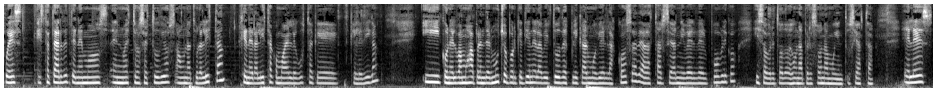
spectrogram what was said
pues esta tarde tenemos en nuestros estudios a un naturalista, generalista como a él le gusta que, le digan, y con él vamos a aprender mucho porque tiene la virtud de explicar muy bien las cosas, de adaptarse al nivel del público y sobre todo es una persona muy entusiasta. Él es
